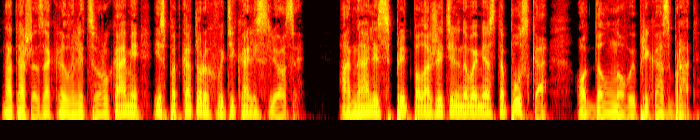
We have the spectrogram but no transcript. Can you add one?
Наташа закрыла лицо руками, из-под которых вытекали слезы. «Анализ предположительного места пуска», — отдал новый приказ брат.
